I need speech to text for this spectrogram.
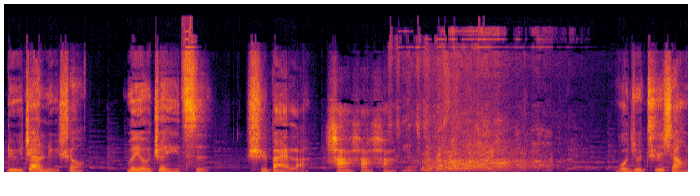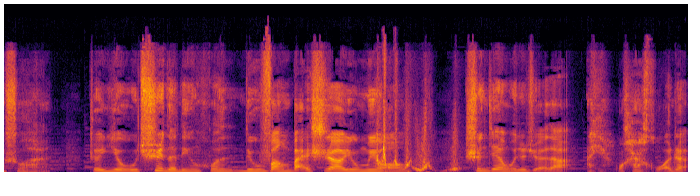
屡战屡胜，唯有这一次失败了，哈哈哈！我就只想说啊，这有趣的灵魂流芳百世啊，有没有？瞬间我就觉得，哎呀，我还活着，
